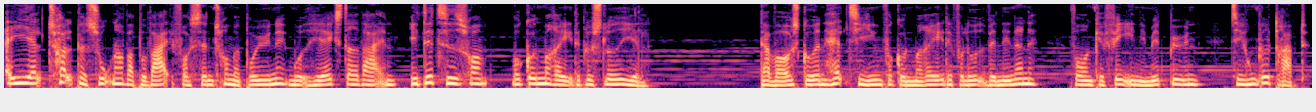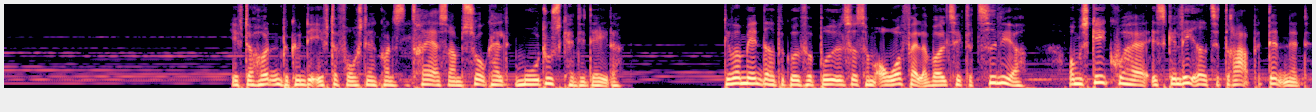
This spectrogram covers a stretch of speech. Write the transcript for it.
at i alt 12 personer var på vej fra centrum af Bryne mod Herikstadvejen i det tidsrum, hvor Gun Marete blev slået ihjel. Der var også gået en halv time, fra Gun Marete forlod veninderne foran caféen i Midtbyen, til hun blev dræbt. Efterhånden begyndte efterforskningen at koncentrere sig om såkaldt moduskandidater. Det var mænd, der havde begået forbrydelser som overfald og voldtægter tidligere, og måske kunne have eskaleret til drab den nat.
